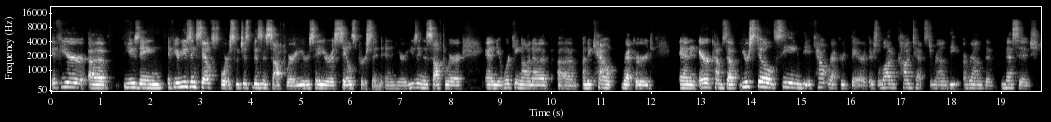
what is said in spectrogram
if you're uh, using if you're using Salesforce, which is business software, you're say you're a salesperson and you're using the software and you're working on a uh, an account record and an error comes up, you're still seeing the account record there. There's a lot of context around the around the message.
